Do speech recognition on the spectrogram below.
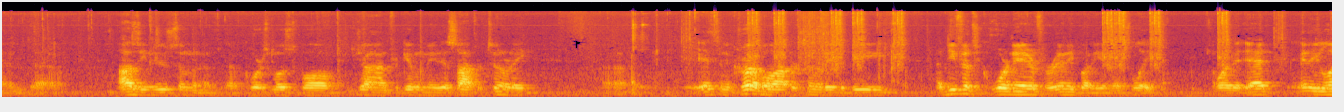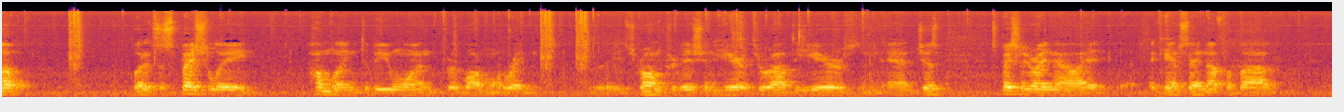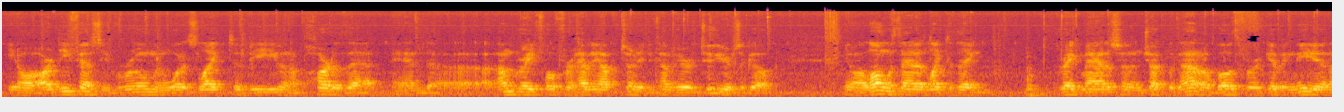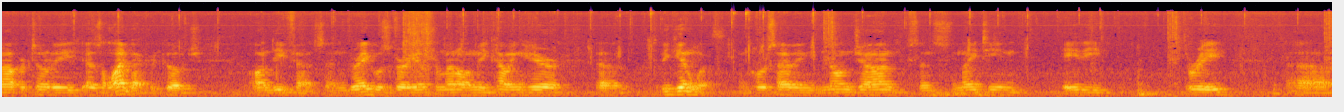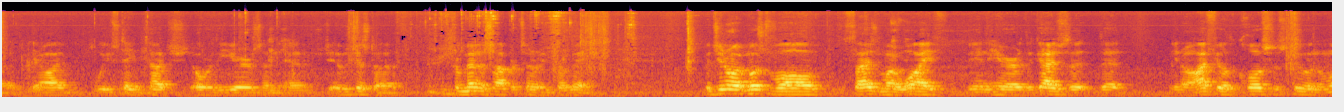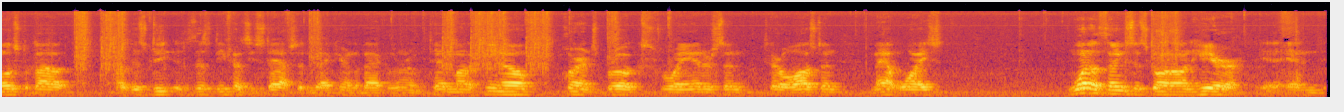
And uh, Ozzie Newsome, and of course, most of all, John, for giving me this opportunity. Uh, It's an incredible opportunity to be a defensive coordinator for anybody in this league, or at any level. But it's especially humbling to be one for the Baltimore Ravens. The strong tradition here throughout the years, and, and just, especially right now, I, I can't say enough about, you know, our defensive room and what it's like to be even a part of that. And uh, I'm grateful for having the opportunity to come here two years ago. You know, along with that, I'd like to thank Greg Mattison and Chuck Pagano both for giving me an opportunity as a linebacker coach on defense. And Greg was very instrumental in me coming here uh, to begin with. Of course, having known John since 1983, uh, Uh, you know, I, we've stayed in touch over the years, and, and it was just a tremendous opportunity for me. But you know what? Most of all, besides my wife being here, the guys that, that you know I feel the closest to and the most about are this de- is this defensive staff sitting back here in the back of the room. Ted Monachino, Clarence Brooks, Roy Anderson, Teryl Austin, Matt Weiss. One of the things that's gone on here, and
